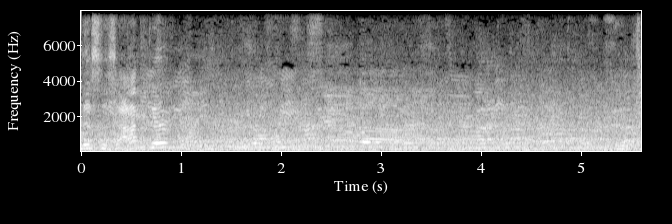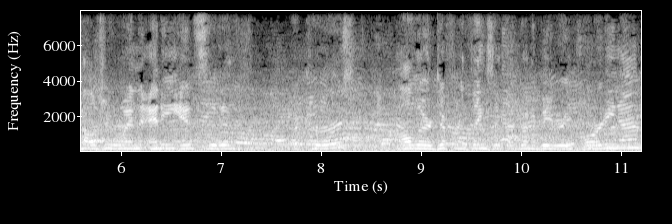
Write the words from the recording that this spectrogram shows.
Again, this is Octave. It tells you when any incident occurs, all their different things that they're going to be reporting on.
